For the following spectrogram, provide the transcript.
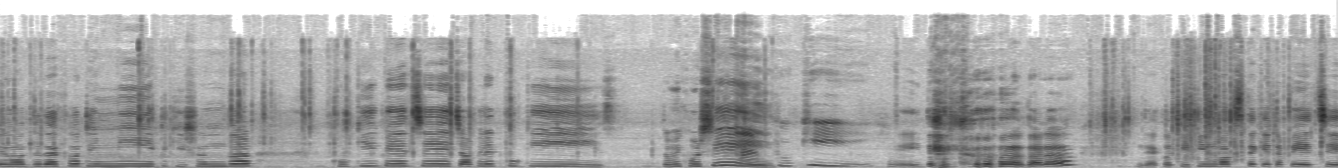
এর মধ্যে দেখো টিম্মি একটা কি সুন্দর কুকি পেয়েছে চকলেট কুকিজ। তুমি খুশি? এই দেখো ধরো। দেখো টিফিন বক্স থেকে এটা পেয়েছে।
